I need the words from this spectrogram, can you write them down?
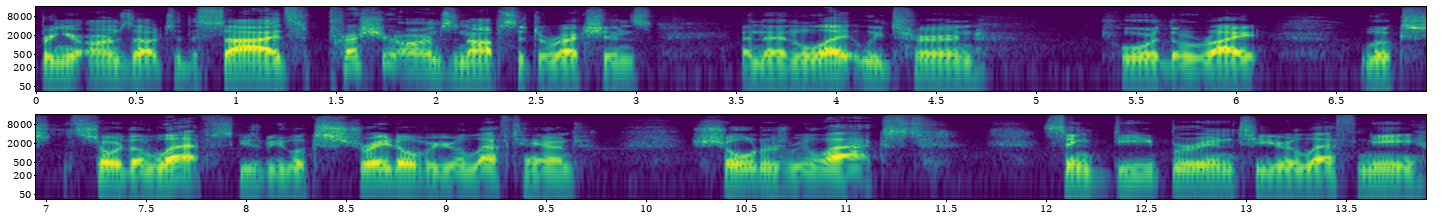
Bring your arms out to the sides. Press your arms in opposite directions. And then lightly turn toward the right. Look toward the left, excuse me. Look straight over your left hand. Shoulders relaxed. Sink deeper into your left knee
